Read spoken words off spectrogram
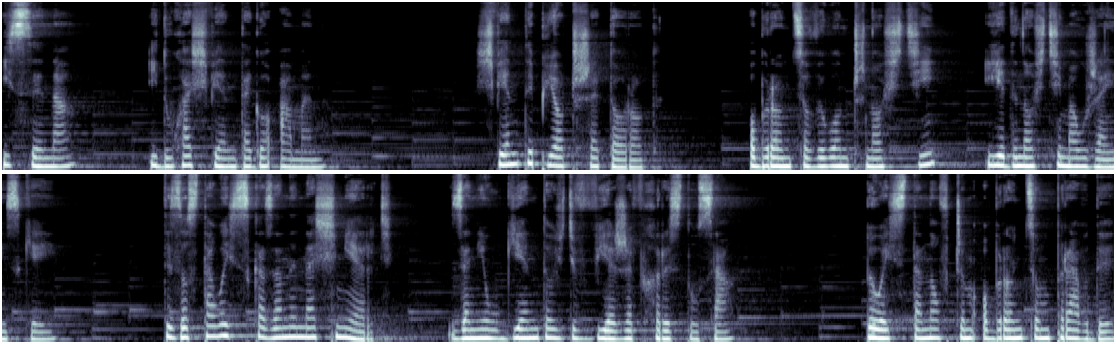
i Syna i Ducha Świętego. Amen. Święty Piotrze Torot, obrońco wyłączności i jedności małżeńskiej. Ty zostałeś skazany na śmierć za nieugiętość w wierze w Chrystusa. Byłeś stanowczym obrońcą prawdy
